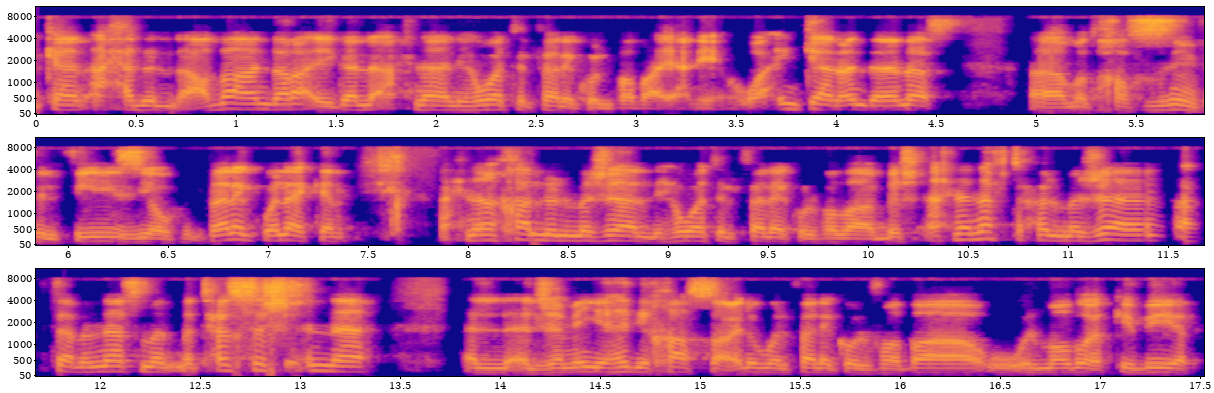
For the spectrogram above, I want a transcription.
كان أحد الأعضاء عنده رأي قال لا إحنا لهواة الفلك والفضاء. يعني وإن كان عندنا ناس آه، متخصصين في الفيزياء وفي الفلك ولكن إحنا نخلوا المجال لهواة الفلك والفضاء. باش إحنا نفتحوا المجال أكثر الناس ما تحسش إن الجمعية هذه خاصة علوم الفلك والفضاء والموضوع كبير.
